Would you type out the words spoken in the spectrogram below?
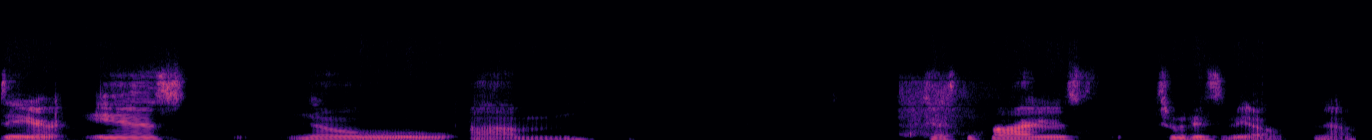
There is no um testifiers to this bill, no.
